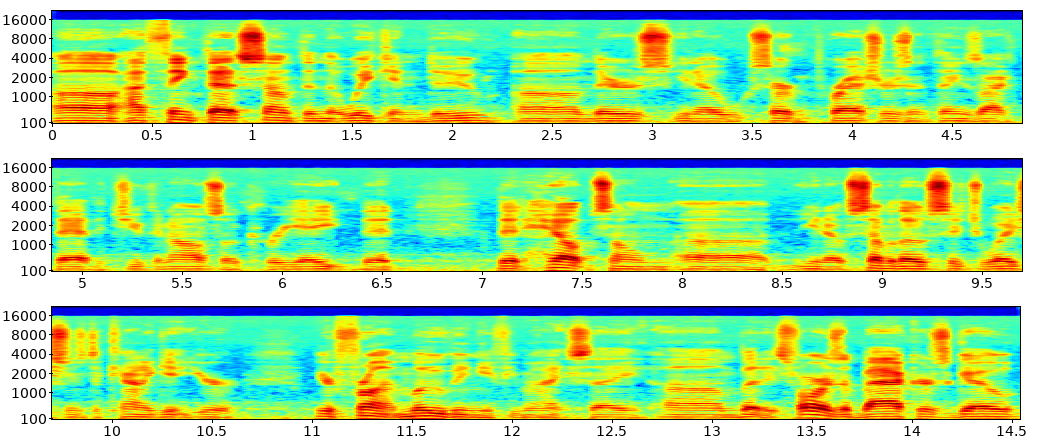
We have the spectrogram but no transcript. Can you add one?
Uh, I think that's something that we can do. Um, there's you know certain pressures and things like that that you can also create that that helps on uh, you know some of those situations to kind of get your your front moving, if you might say. Um, but as far as the backers go,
